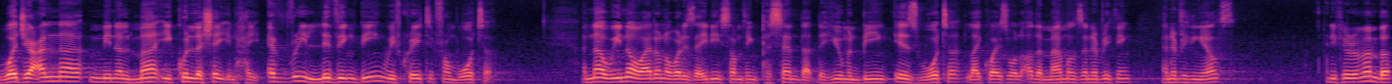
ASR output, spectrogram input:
وَجَعَلْنَا مِنَ الْمَاءِ كُلَّ شَيْءٍ حَيٍّ Every living being we've created from water. And now we know, I don't know what is 80 something percent that the human being is water, likewise all other mammals and everything, and everything else. And if you remember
